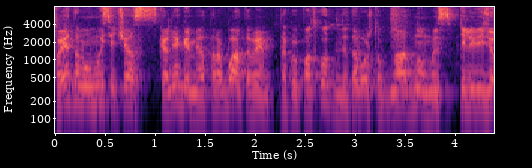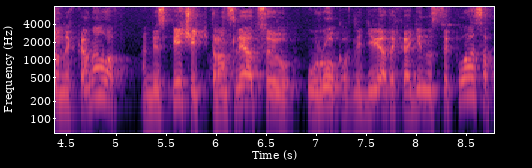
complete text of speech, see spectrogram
Поэтому мы сейчас с коллегами отрабатываем такой подход для того, чтобы на одном из телевизионных каналов обеспечить трансляцию уроков для 9 и 11 классов,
